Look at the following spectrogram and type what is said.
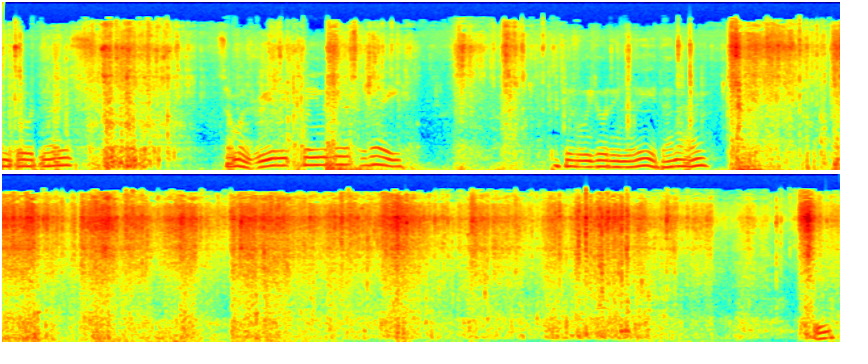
Good news. Someone's really cleaning out today. Have we got in there? Don't know. Oops.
